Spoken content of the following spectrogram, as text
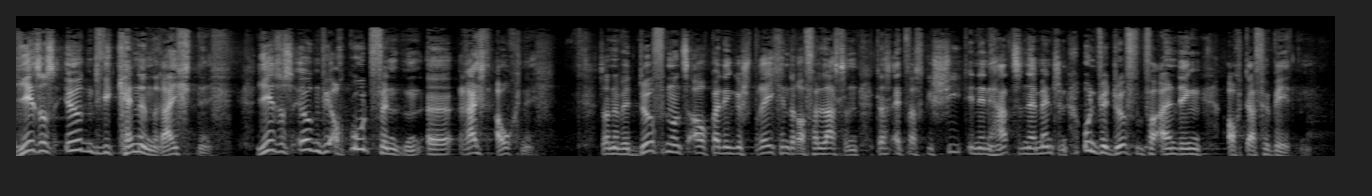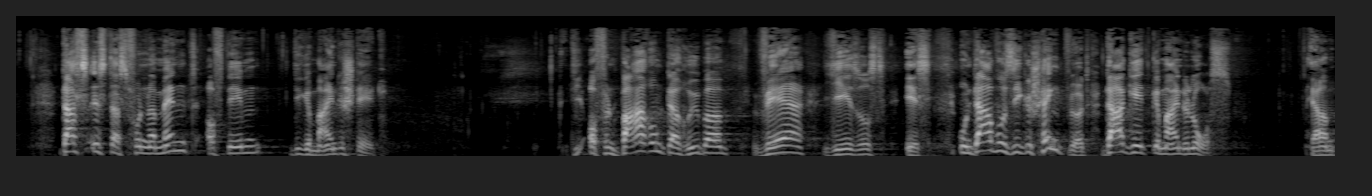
Jesus irgendwie kennen reicht nicht. Jesus irgendwie auch gut finden äh, reicht auch nicht. Sondern wir dürfen uns auch bei den Gesprächen darauf verlassen, dass etwas geschieht in den Herzen der Menschen. Und wir dürfen vor allen Dingen auch dafür beten. Das ist das Fundament, auf dem die Gemeinde steht die Offenbarung darüber, wer Jesus ist. Und da, wo sie geschenkt wird, da geht Gemeinde los. Ja,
